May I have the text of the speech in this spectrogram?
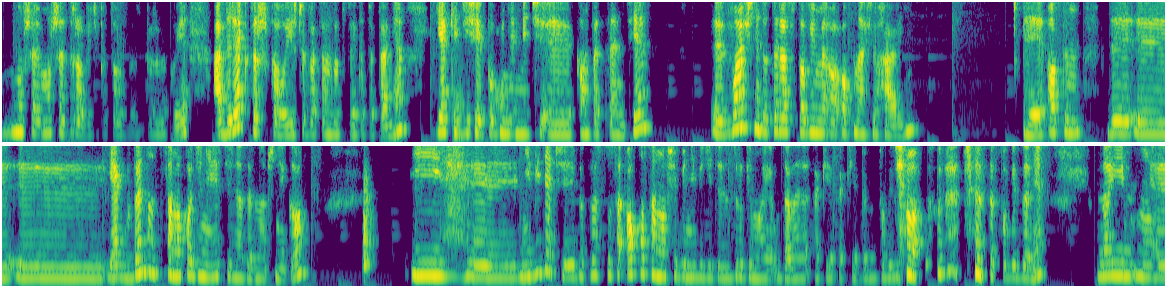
muszę, muszę zrobić, bo to produkuje. A dyrektor szkoły, jeszcze wracając do Twojego pytania, jakie mhm. dzisiaj powinien mieć y, kompetencje? Y, właśnie to teraz powiemy o oknach Johari, y, o tym, jakby będąc w samochodzie nie jesteś na zewnątrz niego i nie widać, po prostu oko samo siebie nie widzi, to jest drugie moje udane takie, takie bym powiedziała, częste powiedzenie, no i, y,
